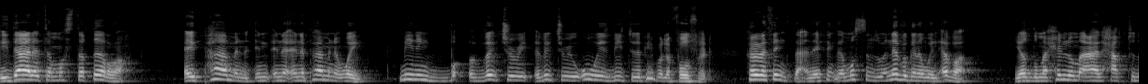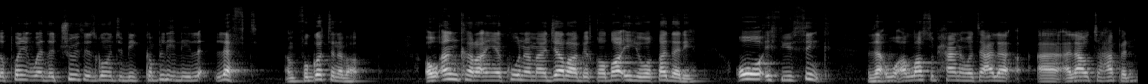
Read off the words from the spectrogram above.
إدالة مستقرة a permanent in, in, a, in a permanent way meaning victory victory will always be to the people of falsehood whoever thinks that and they think that Muslims were never going to win ever يضمحل مع الحق to the point where the truth is going to be completely left And forgotten about أو أنكر أن يكون ما جرى بقضائه وقدره or if you think that what Allah subhanahu wa ta'ala uh, allowed to happen,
